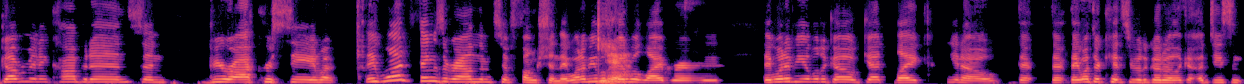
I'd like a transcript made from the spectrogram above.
government incompetence and bureaucracy and what they want things around them to function. They want to be able to go to a library. They want to be able to go get like you know their they want their kids to be able to go to like a, a decent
